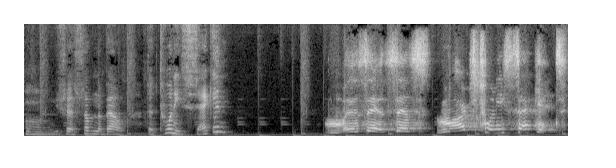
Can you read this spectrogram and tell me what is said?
Hmm, you said something about the twenty second. Mm, it says since March twenty second.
